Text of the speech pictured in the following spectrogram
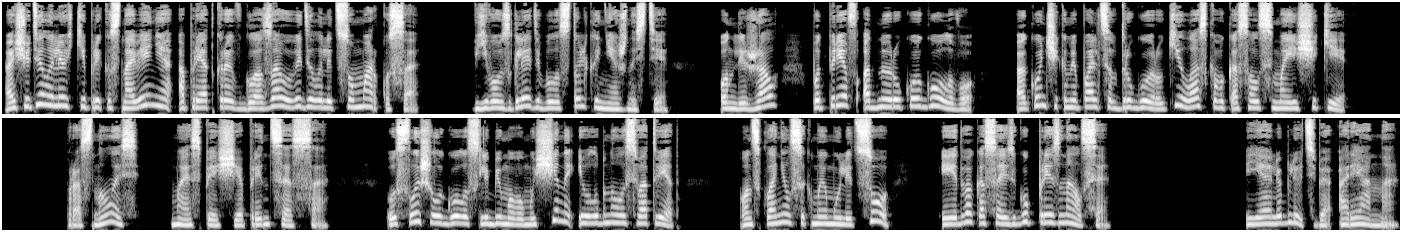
Ощутила легкие прикосновения, а приоткрыв глаза, увидела лицо Маркуса. В его взгляде было столько нежности. Он лежал, подперев одной рукой голову, а кончиками пальцев другой руки ласково касался моей щеки. Проснулась моя спящая принцесса. Услышала голос любимого мужчины и улыбнулась в ответ. Он склонился к моему лицу и, едва касаясь губ, признался. «Я люблю тебя, Арианна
